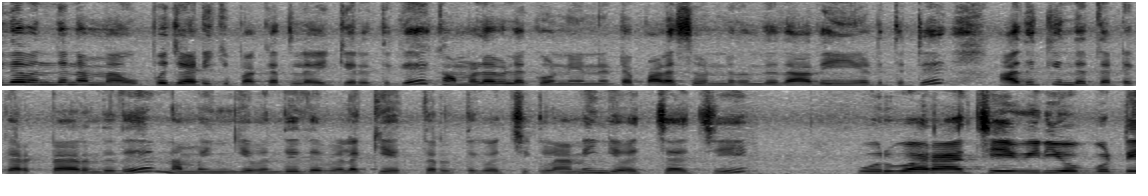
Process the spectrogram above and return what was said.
இதை வந்து நம்ம உப்பு ஜாடிக்கு பக்கத்தில் வைக்கிறதுக்கு கமல விளக்கு ஒன்று என்னட்ட பழசு ஒன்று இருந்தது அதையும் எடுத்துகிட்டு அதுக்கு இந்த தட்டு கரெக்டாக இருந்தது. நம்ம இங்கே வந்து இதை விளக்கேற்றுறதுக்கு வச்சுக்கலான்னு இங்கே வச்சாச்சு. ஒரு வாரம் ஆச்சே வீடியோ போட்டு.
